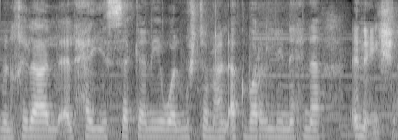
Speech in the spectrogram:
من خلال الحي السكني والمجتمع الأكبر اللي نحن نعيشه.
